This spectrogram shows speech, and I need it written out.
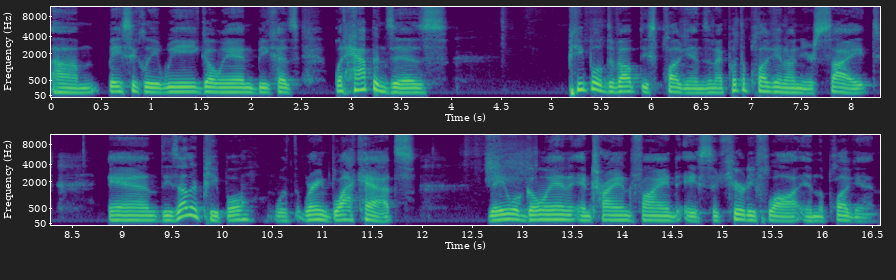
Um, basically, we go in because what happens is people develop these plugins, and I put the plugin on your site, and these other people with wearing black hats, they will go in and try and find a security flaw in the plugin.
